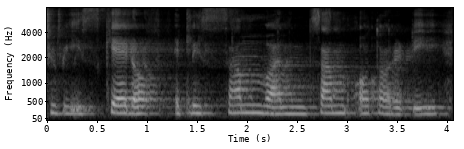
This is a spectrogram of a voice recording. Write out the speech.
to be scared of at least someone, some authority,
